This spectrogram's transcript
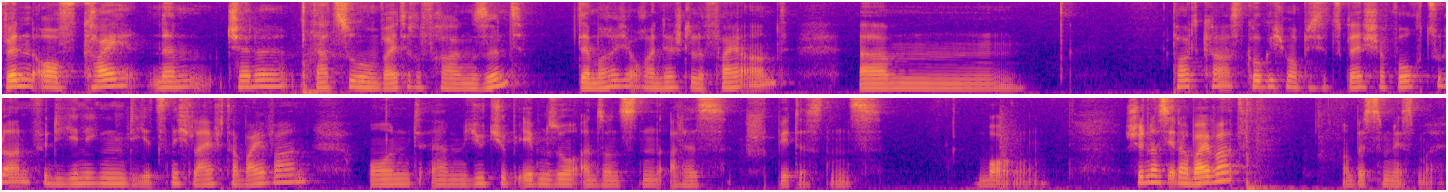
Wenn auf Kai einem Channel dazu weitere Fragen sind, dann mache ich auch an der Stelle Feierabend. Ähm, Podcast gucke ich mal, ob ich es jetzt gleich schaffe hochzuladen für diejenigen, die jetzt nicht live dabei waren. Und ähm, YouTube ebenso. Ansonsten alles spätestens morgen. Schön, dass ihr dabei wart und bis zum nächsten Mal.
